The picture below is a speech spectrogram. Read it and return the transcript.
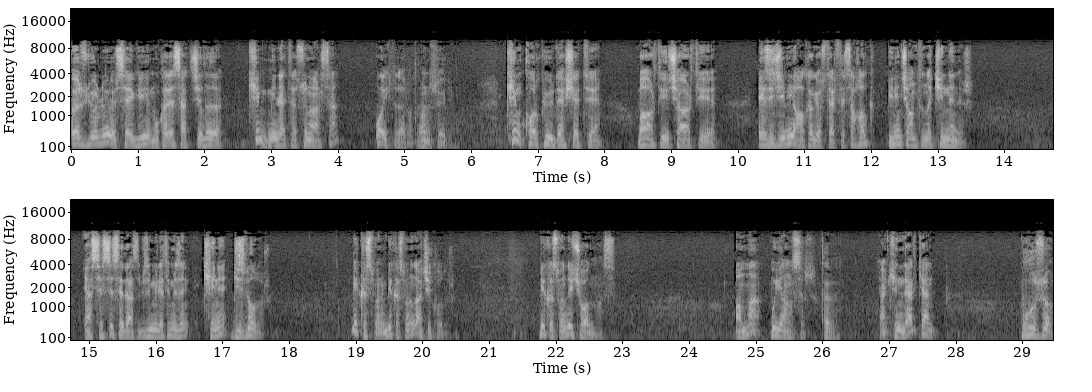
Özgürlüğü, sevgiyi, mukaddesatçılığı kim millete sunarsa o iktidar olur. Onu söyleyeyim. Kim korkuyu, dehşeti, bağırtıyı, çağırtıyı, eziciliği halka gösterse halk bilinç altında kinlenir. Ya sessiz sedasız bizim milletimizin kini gizli olur. Bir kısmının bir kısmının da açık olur. Bir kısmında hiç olmaz. Ama bu yansır. Tabii. Yani kin derken buğzu,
